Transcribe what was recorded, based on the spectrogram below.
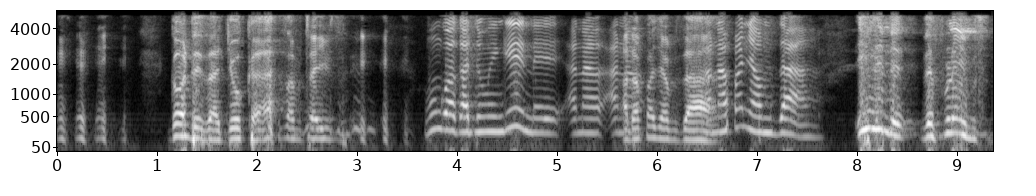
God is a joker sometimes mungu wakati mwingine ana, ana, anafanya mzaha. anafanya mzaha. Even the, the flames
